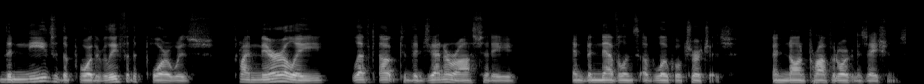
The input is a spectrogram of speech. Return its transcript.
the needs of the poor, the relief of the poor, was primarily left up to the generosity and benevolence of local churches and nonprofit organizations.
